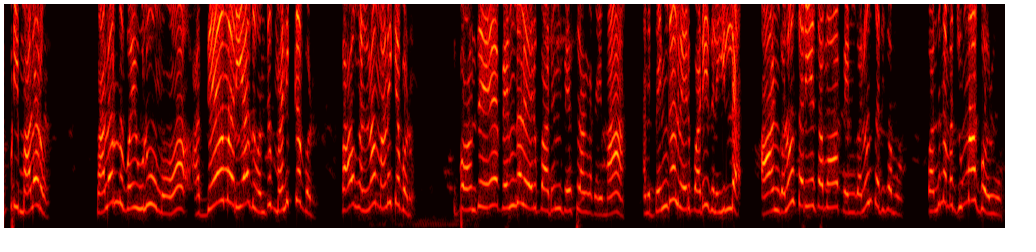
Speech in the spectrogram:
எப்படி மலரும்? மலர்ந்து போய் உழுவுமோ அதே மாதிரியே அது வந்து மன்னிக்கப்படும். பாவங்கள்லாம் மன்னிக்கப்படும். இப்போ வந்து பெண்கள் வேறுபாடுன்னு பேசுறாங்க தெரியுமா? அந்த பெண்கள் வேறுபாடு இதுல இல்ல. ஆண்களும் சரியா சமம். பெண்களும் சரி சமம். இப்போ வந்து நம்ம ஜும்மாக்கு வருவோம்.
